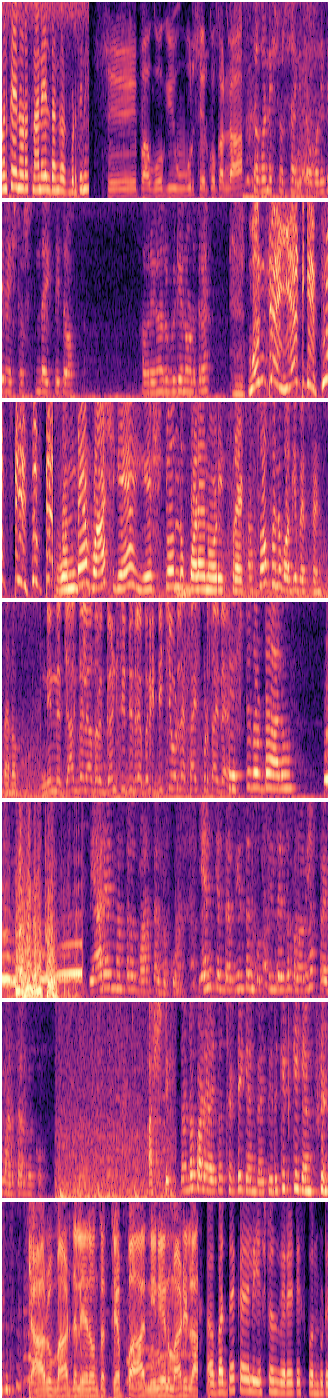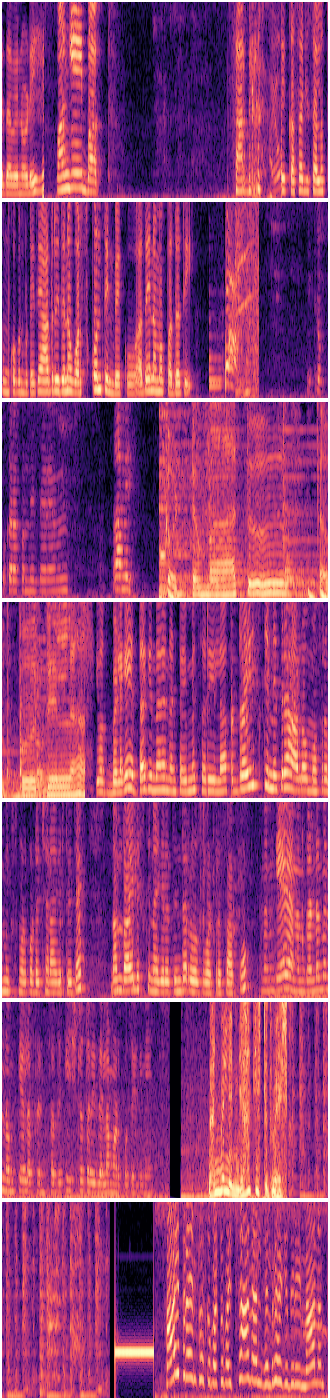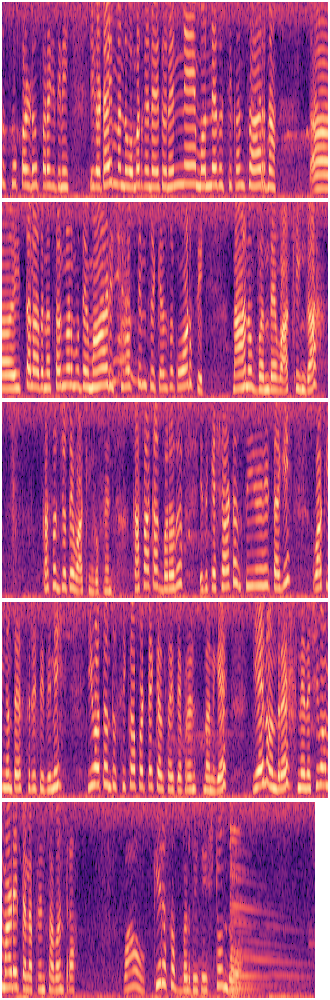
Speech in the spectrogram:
ಒಂದ್ ಕೈ ನೋಡಕ್ ನಾನು ಇಲ್ದಂಗ ಆಗ್ಬಿಡ್ತೀನಿ. ಸೇಫಾಗಿ ಹೋಗಿ ಊರ್ ಸೇರ್ಕೋಕಂಡ ತಗೊಂಡ್ ಎಷ್ಟು ವರ್ಷ ಆಗಿತ್ತು ಹೋಗಿದ್ದೀರಾ ಎಷ್ಟು ವರ್ಷದಿಂದ ಇಟ್ಟಿದ್ರು ಅವ್ರೇನಾದ್ರು ವಿಡಿಯೋ ನೋಡಿದ್ರೆ? ಒಂದೇ ಏಟ್ಗೆ ಫಿಫ್ಟಿ ಫಿಫ್ಟಿ ಒಂದೇ ವಾಶ್ಗೆ ಎಷ್ಟೊಂದು ಕೊಳೆ ನೋಡಿ ಫ್ರೆಂಡ್ ಸೋಫಾನು ಒಗಿಬೇಕು ಫ್ರೆಂಡ್ಸ್ ನಾನು ನಿನ್ನ ಜಾಗದಲ್ಲಿ ಯಾವ್ದಾದ್ರು ಗಂಡ್ಸ್ ಇದ್ದಿದ್ರೆ ಬರೀ ಡಿಚ್ಚಿ ಹೊಡೆದೇ ಸಾಯಿಸ್ಬಿಡ್ತಾ ಇದೆ ಎಷ್ಟು ದೊಡ್ಡ ಹಾಲು? ನನಗಂತೂ ಯಾರೇನ್ ಮಾಡ್ತಾರೋ ಅದ್ ಮಾಡ್ತಾ ಇರ್ಬೇಕು. ಏನಕ್ಕಿಂತ ರೀಸನ್ ಗೊತ್ತಿಲ್ಲದೆ ಇದ್ರೂ ಪರವಾಗಿಲ್ಲ ಟ್ರೈ ಮಾಡ್ತಾ ಇರ್ಬೇಕು. ಅಷ್ಟೇ. ದಂಡಪಾಳೆ ಆಯ್ತು ಚಡ್ಡಿ ಗ್ಯಾಂಗ್ ಆಯ್ತು ಇದು ಕಿಟಕಿ ಗ್ಯಾಂಗ್ ಫ್ರೆಂಡ್ಸ್ ಯಾರು ಮಾಡ್ದಲೇ ಇರೋಂತ ತೆಪ್ಪ ನೀನೇನು ಮಾಡಿಲ್ಲ. ಬದನೆಕಾಯಲ್ಲಿ ಎಷ್ಟೊಂದು ವೆರೈಟೀಸ್ ಬಂದ್ಬಿಟ್ಟಿದಾವೆ ನೋಡಿ. ವಾಂಗಿ ಬಾತ್. ಸಾರ್ ಬೇಕಾ? ಈ ಕಸ ಗಿಸ ಎಲ್ಲ ತುಂಬ್ಕೊ ಬಂದ್ಬಿಟ್ಟೈತೆ ಆದ್ರೆ ಇದನ್ನ ಒರ್ಸ್ಕೊಂಡ್ ತಿನ್ಬೇಕು. ಅದೇ ನಮ್ಮ ಪದ್ಧತಿ. ಇದ್ರ ಉಪ್ಪು ಕರಕೊಂಡಿದ್ದಾರೆ ಪ್ರಾಮಿಸ್. ಕೊಟ್ಟ ಮಾತು ತಪ್ಪುದಿಲ್ಲ. ಇವತ್ತು ಬೆಳಗ್ಗೆ ಎದ್ದಾಗಿಂದಾನೆ ನನ್ನ ಟೈಮೇ ಸರಿ ಇಲ್ಲ. ಡ್ರೈ ಸ್ಕಿನ್ ಇದ್ರೆ ಹಾಲು ಮೊಸರು ಮಿಕ್ಸ್ ಮಾಡ್ಕೊಂಡ್ರೆ ಚೆನ್ನಾಗಿರ್ತೈತೆ ನಮ್ದು ಆಯಿಲ್ ಸ್ಕಿನ್ ಆಗಿರೋದ್ರಿಂದ ರೋಸ್ ವಾಟರ್ ಸಾಕು. ನನಗೆ ನನ್ನ ಗಂಡ ಮೇಲೆ ನಂಬಿಕೆ ಇಲ್ಲ ಫ್ರೆಂಡ್ಸ್ ಅದಕ್ಕೆ ಇಷ್ಟೊತ್ತರ ಇದೆಲ್ಲ ಮಾಡ್ಕೋತಾ ಇದ್ದೀನಿ. ನನ್ನ ಮೇಲೆ ನಿನ್ಗೆ ಯಾಕೆ ಇಷ್ಟು ದ್ವೇಷ? Hi friends welcome back to my channel ಎಲ್ಲರೂ ಹೇಗಿದ್ದೀರಿ? ನಾನಂತೂ ಸೂಪರ್ ಡೂಪರ್ ಆಗಿದ್ದೀನಿ. ಈಗ ಟೈಮ್ ಬಂದು ಒಂಬತ್ತು ಗಂಟೆ ಆಯಿತು. ನಿನ್ನೆ ಮೊನ್ನೆದು ಚಿಕನ್ ಸಾರನ್ನ ಇತ್ತಲ್ಲ ಅದನ್ನು ತಂಗಳ ಮುದ್ದೆ ಮಾಡಿ ಶಿವಾಗ ತಿನ್ನಿಸಿ ಕೆಲಸಕ್ಕೆ ಓಡಿಸಿ. ನಾನು ಬಂದೆ ವಾಕಿಂಗ ಕಸದ ಜೊತೆ ವಾಕಿಂಗು ಫ್ರೆಂಡ್ಸ್ ಕಸಾಕಾಗಿ ಬರೋದು, ಇದಕ್ಕೆ ಶಾರ್ಟ್ ಆ್ಯಂಡ್ ಸೀರಿಯಟಾಗಿ ವಾಕಿಂಗ್ ಅಂತ ಹೆಸರಿಟ್ಟಿದ್ದೀನಿ. ಇವತ್ತಂತೂ ಸಿಕ್ಕಾಪಟ್ಟೆ ಕೆಲಸ ಐತೆ ಫ್ರೆಂಡ್ಸ್ ನನಗೆ. ಏನು ಅಂದರೆ ನೆನೆ ಶಿವ ಮಾಡೈತಲ್ಲ ಫ್ರೆಂಡ್ಸ್ ಅವಂತರ. ವಾವ್, ಕೀರ ಸೊಪ್ಪು ಬೆಳೆದೈತೆ ಇಷ್ಟೊಂದು.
